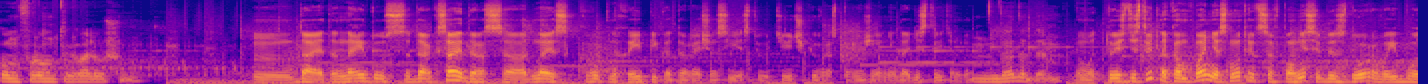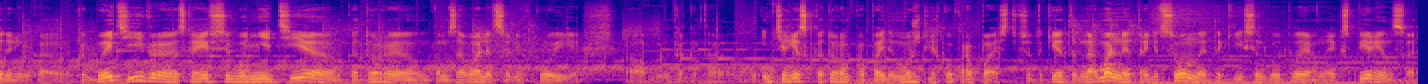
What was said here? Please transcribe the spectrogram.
Homefront Revolution. Да, это наряду с Darksiders одна из крупных IP, которая сейчас есть у THQ в распоряжении, да, действительно. Да-да-да. Вот. То есть, действительно, компания смотрится вполне себе здорово и бодренько. Как бы эти игры, скорее всего, не те, которые там завалятся легко и как это, интерес к которым пропадет, может легко пропасть. Все-таки это нормальные, традиционные такие синглплеерные experience ы,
